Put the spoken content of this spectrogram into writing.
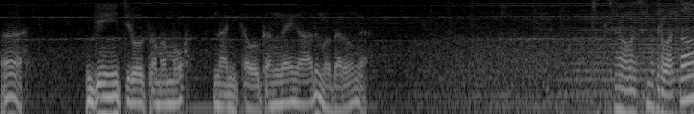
ああ源一郎様も何かお考えがあるのだろうが 사람은 숨어 들어가서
